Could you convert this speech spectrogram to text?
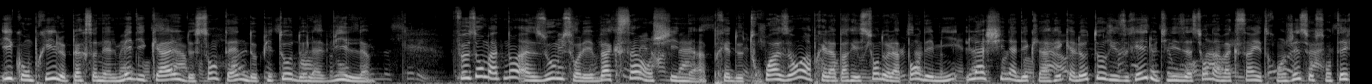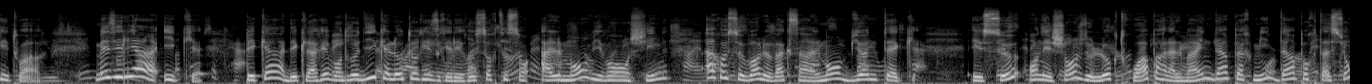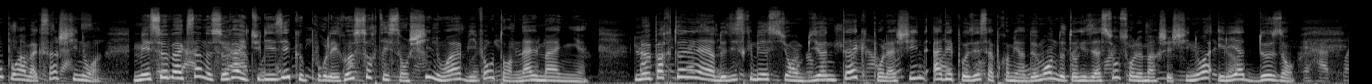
y compris le personnel médical de centaines d'hôpitaux de la ville. Faisons maintenant un zoom sur les vaccins en Chine. Près de trois ans après l'apparition de la pandémie, la Chine a déclaré qu'elle autoriserait l'utilisation d'un vaccin étranger sur son territoire. Mais il y a un hic. Pékin a déclaré vendredi qu'elle autoriserait les ressortissants allemands vivant en Chine à recevoir le vaccin allemand BioNTech et ce, en échange de l'octroi par l'Allemagne d'un permis d'importation pour un vaccin chinois. Mais ce vaccin ne sera utilisé que pour les ressortissants chinois vivant en Allemagne. Le partenaire de distribution BioNTech pour la Chine a déposé sa première demande d'autorisation sur le marché chinois il y a deux ans.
